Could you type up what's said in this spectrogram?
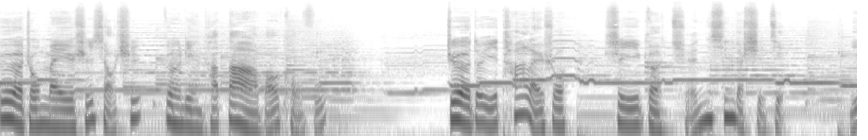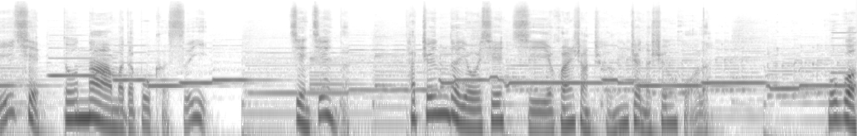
各种美食小吃更令他大饱口福。这对于他来说是一个全新的世界，一切都那么的不可思议。渐渐的，他真的有些喜欢上城镇的生活了。不过，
